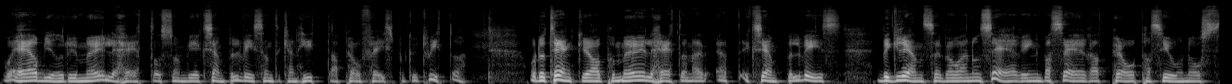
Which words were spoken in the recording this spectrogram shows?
och erbjuder ju möjligheter som vi exempelvis inte kan hitta på Facebook och Twitter. Och då tänker jag på möjligheten att exempelvis begränsa vår annonsering baserat på personers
